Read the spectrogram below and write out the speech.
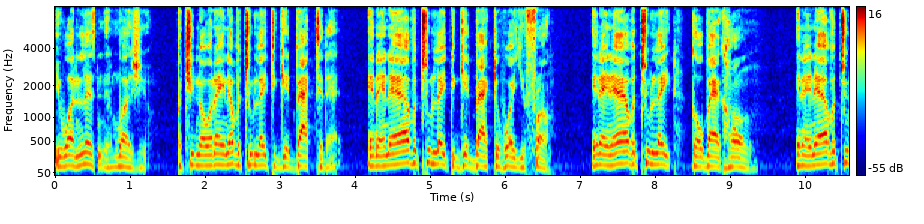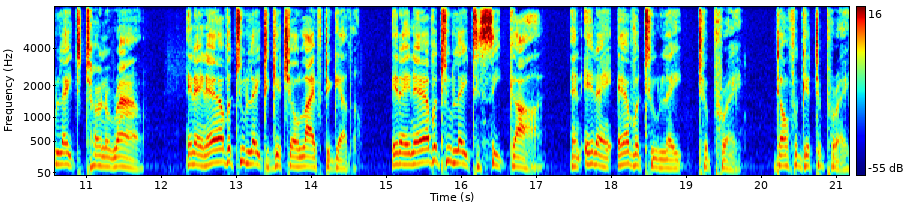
you wasn't listening, was you? But you know, it ain't ever too late to get back to that. It ain't ever too late to get back to where you from. It ain't ever too late go back home. It ain't ever too late to turn around. It ain't ever too late to get your life together. It ain't ever too late to seek God. And it ain't ever too late to pray. Don't forget to pray.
